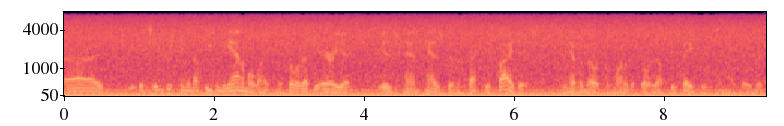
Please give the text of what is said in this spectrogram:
uh, it's interesting enough, even the animal life in the Philadelphia area is and has been affected by this. We have a note from one of the Philadelphia papers, my favorite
